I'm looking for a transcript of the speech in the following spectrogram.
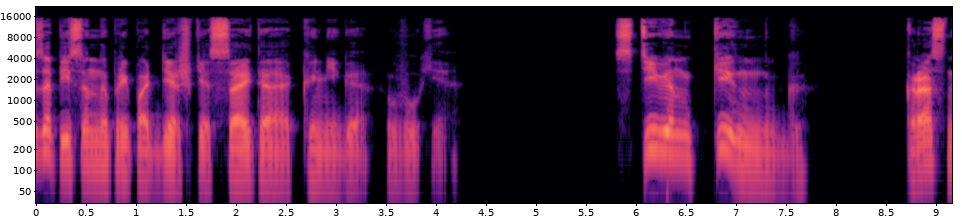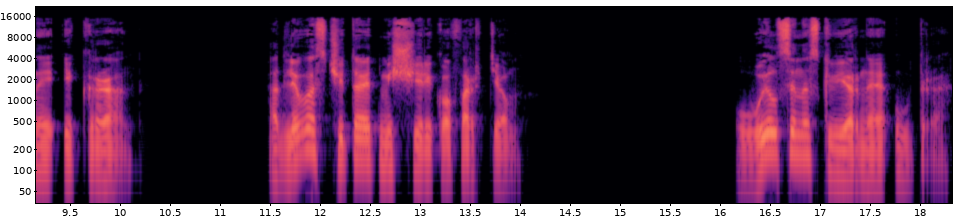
записана при поддержке сайта «Книга в ухе». Стивен Кинг. Красный экран. А для вас читает Мещеряков Артем. Уилсона скверное утро.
